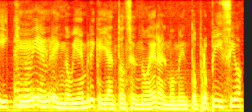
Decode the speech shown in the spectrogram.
y que en noviembre, y que ya entonces no era el momento propicio,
